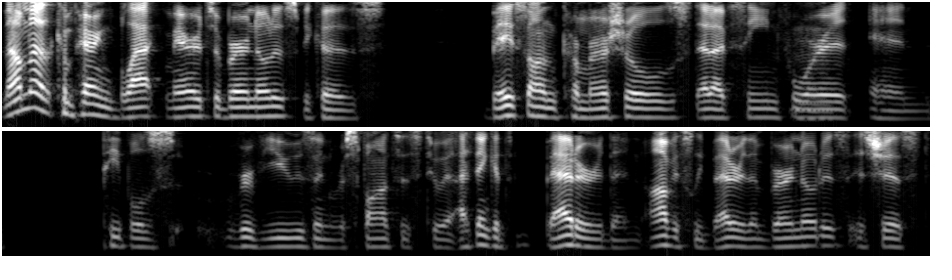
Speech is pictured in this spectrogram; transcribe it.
Now I'm not comparing Black Mirror to Burn Notice because based on commercials that I've seen for Mm. it and people's reviews and responses to it, I think it's better than obviously better than Burn Notice. It's just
